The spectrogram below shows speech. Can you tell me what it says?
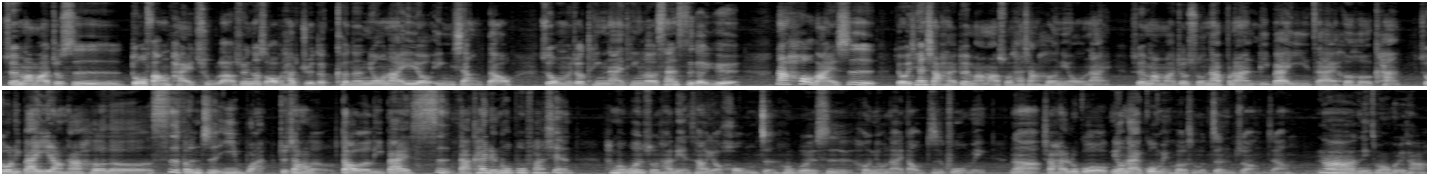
所以妈妈就是多方排除了。所以那时候他觉得可能牛奶也有影响到，所以我们就停奶停了三四个月。那后来是有一天小孩对妈妈说他想喝牛奶。所以妈妈就说：“那不然礼拜一再喝喝看。”所以我礼拜一让他喝了四分之一碗，就这样的。到了礼拜四，打开联络簿，发现他们问说他脸上有红疹，会不会是喝牛奶导致过敏？那小孩如果牛奶过敏会有什么症状？这样，那你怎么回他？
